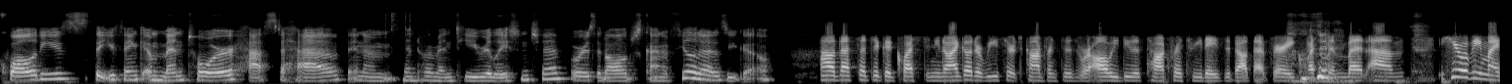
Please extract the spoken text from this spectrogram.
qualities that you think a mentor has to have in a mentor mentee relationship, or is it all just kind of feel it out as you go? Oh, that's such a good question. You know, I go to research conferences where all we do is talk for three days about that very question. but um, here will be my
